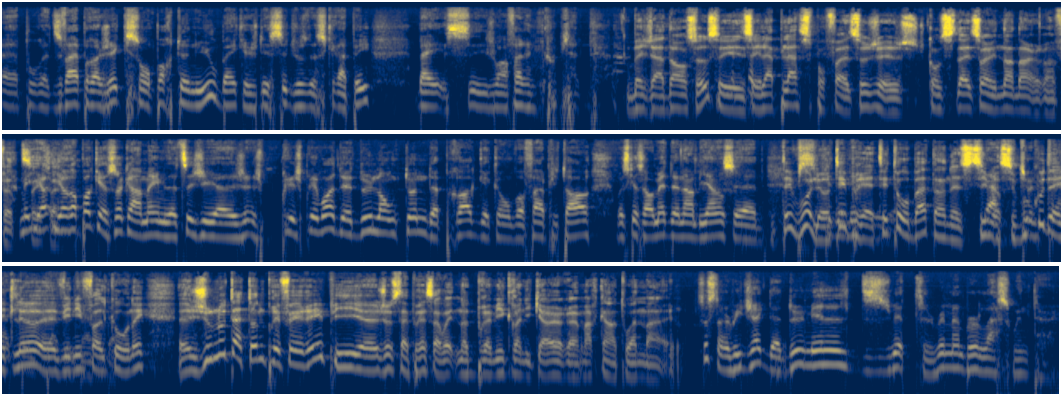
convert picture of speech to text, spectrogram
euh, pour divers projets qui sont pas retenus ou ben que je décide juste de scraper. Ben c'est je vais en faire une couple là-dedans. Ben, j'adore ça. C'est la place pour faire ça. Je, je considère ça un honneur, en fait. Mais il y a- il y, sincèrement. aura pas que ça quand même. Là. J'ai, euh, je, je pré- je prévois de deux longues tunes de prog qu'on va faire plus tard. Est-ce que ça va mettre de l'ambiance. Euh, T'es voilà, t'es prêt, t'es au bat en esti. Merci beaucoup d'être là, euh, Vinny Falcone. Euh, Joue-nous ta tune préférée, puis juste après, ça va être notre premier chroniqueur, Marc-Antoine Maire. Ça, c'est un reject de 2018. Remember Last Winter.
